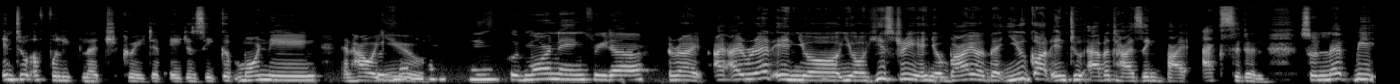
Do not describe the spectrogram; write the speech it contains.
into a fully fledged creative agency. Good morning, and how are Good you? Morning. Good morning, Freda. Right. I, I, read in your your history and your bio that you got into advertising by accident. So let me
